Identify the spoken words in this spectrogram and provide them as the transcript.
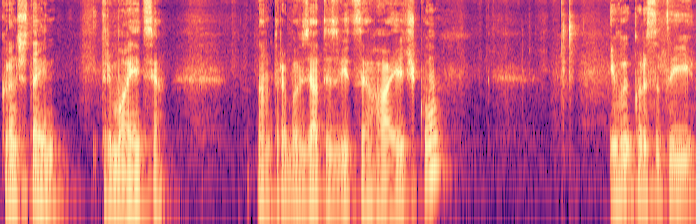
кронштейн тримається. Нам треба взяти звідси гаєчку і використати її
